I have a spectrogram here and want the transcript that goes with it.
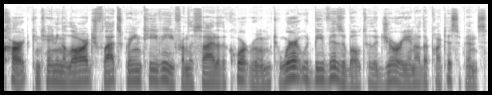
cart containing a large flat screen TV from the side of the courtroom to where it would be visible to the jury and other participants.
